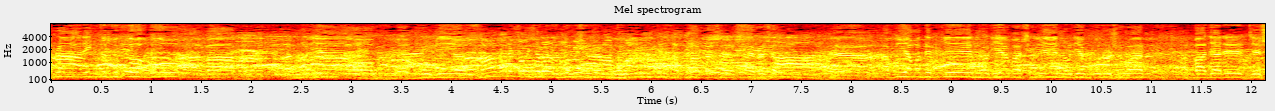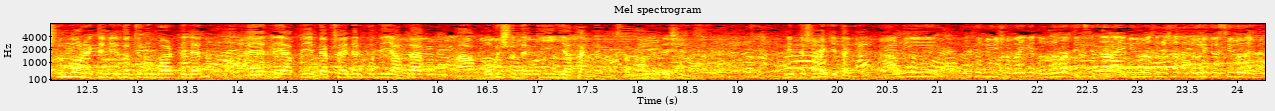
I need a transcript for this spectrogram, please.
আমরা আরেকটু যুক্ত হব আহ, বা নদিয়া ও ভূমি ও সহকারী কমিশনার ভূমি কর্পোরেশন সাহেবের সাথে আহ, আপনি আমাদেরকে নদিয়াবাসীকে নদিয়া পৌরসভার বাজারের যে সুন্দর একটি নির্বাচন উপহার দিলেন এতে আপনি ব্যবসায়ীদের প্রতি আপনার ভবিষ্যতের কি ইয়া থাকবে প্রস্তাবনা নির্দেশনা। কি থাকবে? আমি প্রথমেই সবাইকে ধন্যবাদ দিচ্ছি যারা এই নির্বাচনের সাথে জড়িত ছিল এবং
